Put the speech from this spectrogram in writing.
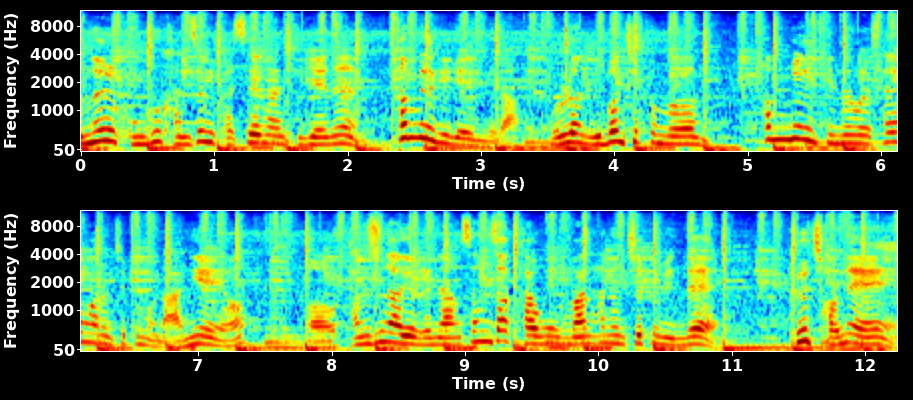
오늘 공구 간섭이 발생한 기계는 선밀 기계입니다. 물론 이번 제품은 선밀 기능을 사용하는 제품은 아니에요. 어, 단순하게 그냥 선삭 가공만 하는 제품인데 그 전에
